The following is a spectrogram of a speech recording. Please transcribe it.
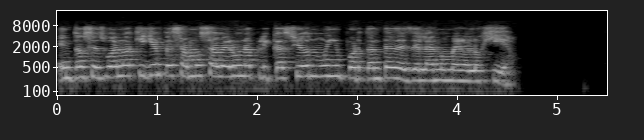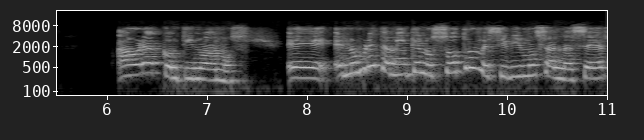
Entonces, bueno, aquí ya empezamos a ver una aplicación muy importante desde la numerología. Ahora continuamos. Eh, el nombre también que nosotros recibimos al nacer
